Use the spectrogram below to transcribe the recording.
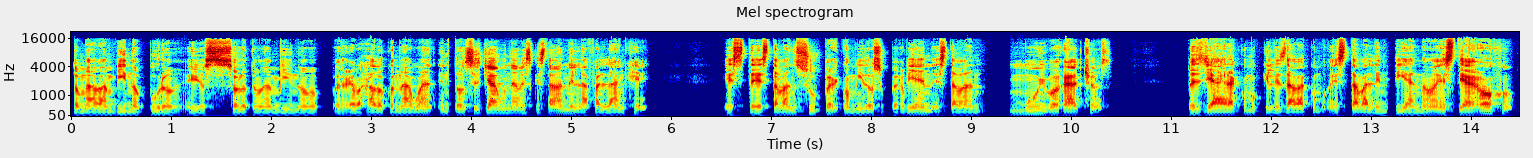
tomaban vino puro. Ellos solo tomaban vino rebajado con agua. Entonces ya una vez que estaban en la falange, este, estaban súper comidos, súper bien, estaban muy borrachos. Pues ya era como que les daba como esta valentía, ¿no? Este arrojo.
